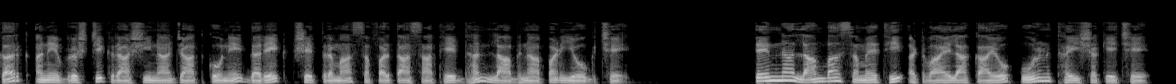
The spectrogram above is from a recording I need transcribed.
કર્ક અને વૃશ્ચિક રાશિના જાતકોને દરેક ક્ષેત્રમાં સફળતા સાથે ધન લાભના પણ યોગ છે. તેમના લાંબા સમયથી અટવાયેલા કાયો પૂર્ણ થઈ શકે છે.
